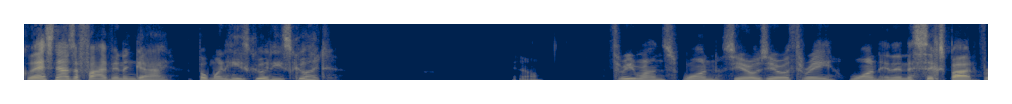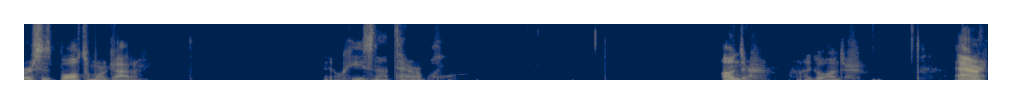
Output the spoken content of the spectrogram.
Glasnow's a five inning guy, but when he's good, he's good. You know, three runs, one, zero, zero, three, one, and then the six spot versus Baltimore got him. You know, he's not terrible. Under. I go under. Aaron,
